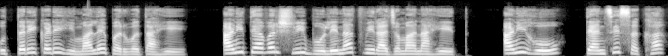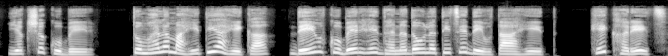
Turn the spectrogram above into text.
उत्तरेकडे हिमालय पर्वत आहे. आणि त्यावर श्री भोलेनाथ विराजमान आहेत. आणि हो त्यांचे सखा यक्ष कुबेर. तुम्हाला माहिती आहे का देव कुबेर हे धनदौलतीचे देवता आहेत. हे खरेच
